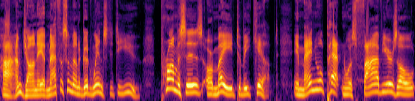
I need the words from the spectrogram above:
Hi, I'm John Ed Mathison, and a good Wednesday to you. Promises are made to be kept. Emmanuel Patton was five years old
